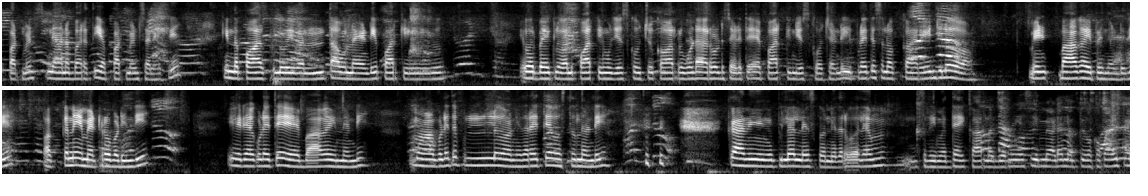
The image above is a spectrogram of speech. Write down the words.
అపార్ట్మెంట్స్ జ్ఞానభారతి అపార్ట్మెంట్స్ అనేసి. కింద పార్కులు ఇవంతా ఉన్నాయండి పార్కింగ్. ఎవరి బైక్లు వాళ్ళు పార్కింగ్ చేసుకోవచ్చు కార్లు కూడా రోడ్డు సైడ్ అయితే పార్కింగ్ చేసుకోవచ్చు అండి ఇప్పుడైతే అసలు ఒక రేంజ్లో బాగా అయిపోయిందండి ఇది. పక్కనే మెట్రో పడింది. ఏరియా కూడా అయితే బాగా అయిందండి. మా కూడా అయితే ఫుల్ నిద్ర అయితే వస్తుందండి. కానీ పిల్లల్ని వేసుకొని నిద్రపోలేము అసలు ఈ మధ్య ఈ కార్లో జర్నీ చేసి మేడ నొప్పి ఒక పైపే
